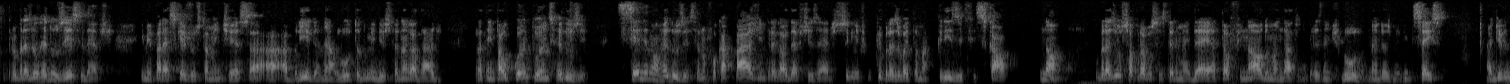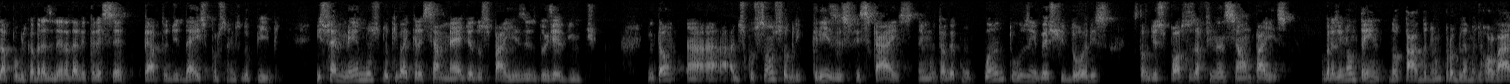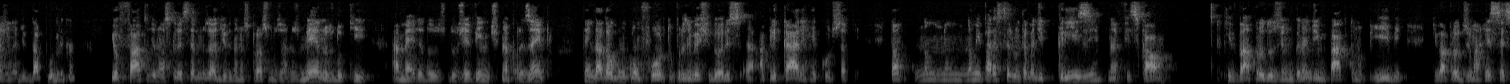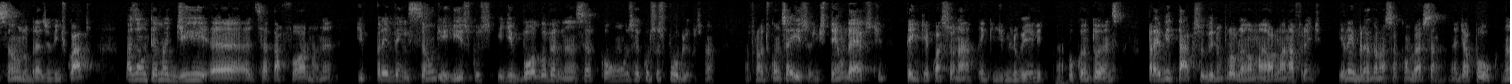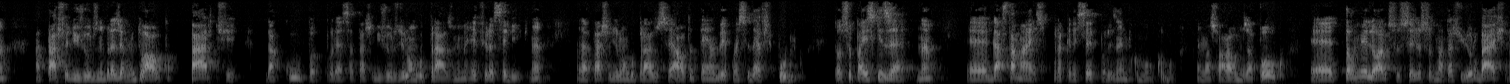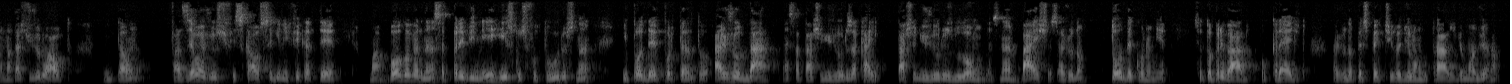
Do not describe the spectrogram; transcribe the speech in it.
para o Brasil reduzir esse déficit. E me parece que é justamente essa a, a briga, né, a luta do ministro Fernando Haddad para tentar o quanto antes reduzir. Se ele não reduzir, se ele não for capaz de entregar o déficit zero, isso significa que o Brasil vai ter uma crise fiscal? Não. O Brasil, só para vocês terem uma ideia, até o final do mandato do presidente Lula, né, em 2026, a dívida pública brasileira deve crescer perto de 10% do PIB. Isso é menos do que vai crescer a média dos países do G20. Então, a, a, discussão sobre crises fiscais tem muito a ver com quanto os investidores estão dispostos a financiar um país. O Brasil não tem notado nenhum problema de rolagem da dívida pública, e o fato de nós crescermos a dívida nos próximos anos menos do que a média dos, dos G20, né, por exemplo, tem dado algum conforto para os investidores eh, aplicarem recursos aqui. Então, não, não, não me parece ser um tema de crise né, fiscal que vá produzir um grande impacto no PIB, que vai produzir uma recessão no Brasil 24, mas é um tema de, eh, de certa forma, né, de prevenção de riscos e de boa governança com os recursos públicos. Né? Afinal de contas, é isso. A gente tem um déficit, tem que equacionar, tem que diminuir ele né, o quanto antes, para evitar que vire um problema maior lá na frente. E lembrando a nossa conversa né, de há pouco, né? a taxa de juros no Brasil é muito alta, parte da culpa por essa taxa de juros de longo prazo, não me refiro a Selic, né? A taxa de longo prazo ser alta tem a ver com esse déficit público. Então, se o país quiser né, é, gastar mais para crescer, por exemplo, como, como nós falávamos há pouco, é, tão melhor que isso seja sob uma taxa de juro baixa, uma taxa de juro alta. Então, fazer o ajuste fiscal significa ter uma boa governança, prevenir riscos futuros né, e poder, portanto, ajudar essa taxa de juros a cair. Taxa de juros longas, né, baixas, ajudam toda a economia. Setor privado, o crédito, ajuda a perspectiva de longo prazo de um modo geral.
